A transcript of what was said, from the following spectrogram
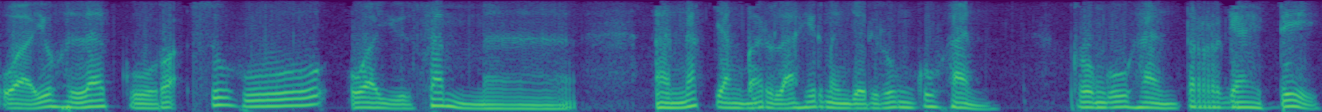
wa yuhlaku ra'suhu wa yusamma. Anak yang baru lahir menjadi rungkuhan. Rungkuhan tergade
